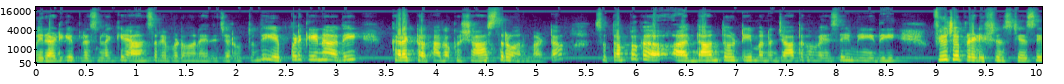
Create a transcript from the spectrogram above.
మీరు అడిగే ప్రశ్నలకి ఆన్సర్ ఇవ్వడం అనేది జరుగుతుంది. ఎప్పటికైనా అది కరెక్ట్ అదొక శాస్త్రం అనమాట సో తప్పక దాంతో మనం జాతకం వేసి మీది ఫ్యూచర్ ప్రెడిక్షన్స్ చేసి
